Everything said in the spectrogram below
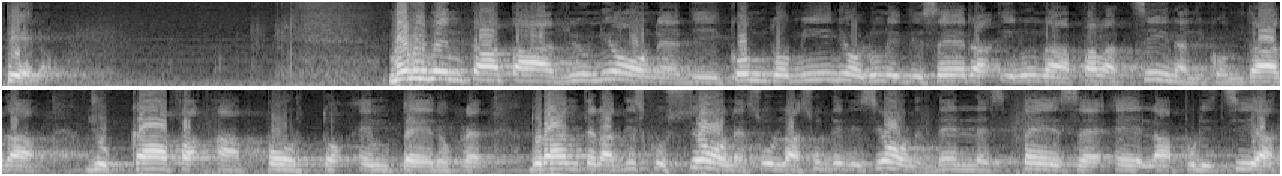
pieno. Movimentata riunione di condominio lunedì sera in una palazzina di contrada Giuccafa a Porto Empedocle. Durante la discussione sulla suddivisione delle spese e la pulizia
